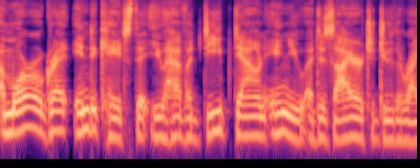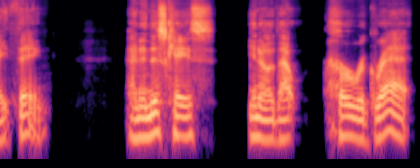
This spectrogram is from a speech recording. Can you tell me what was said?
a moral regret indicates that you have a deep down in you a desire to do the right thing. And in this case, you know, that her regret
